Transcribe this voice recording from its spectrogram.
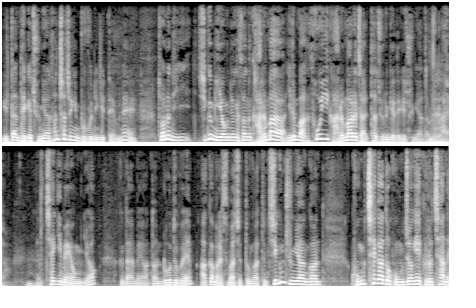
일단 되게 중요한 선차적인 부분이기 때문에 저는 이, 지금 이 영역에서는 가르마 이른바 소위 가르마를 잘 타주는 게 되게 중요하다고 네. 봐요. 음. 책임의 영역, 그다음에 어떤 로드맵 아까 말씀하셨던 것 같은 지금 중요한 건 공채가 더 공정해 그렇지 않아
